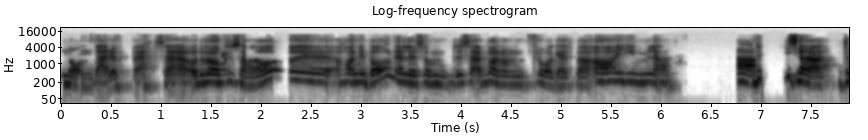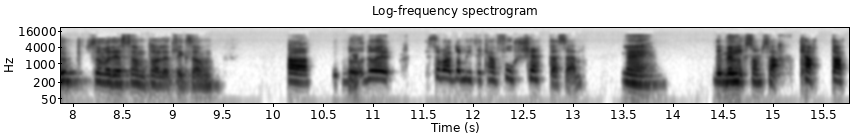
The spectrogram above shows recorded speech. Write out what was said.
Någon där uppe. Så här, och det var också så här, ja, eh, har ni barn eller som, det så här, bara någon fråga, bara, ja i himlen. Ja, Så här, dupp, som var det samtalet liksom. ja. Då, då är som att de inte kan fortsätta sen. Nej, Det blir Men- liksom så här kattat.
